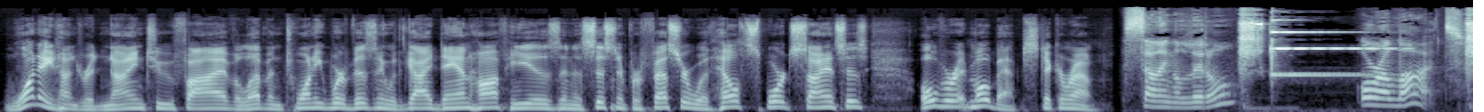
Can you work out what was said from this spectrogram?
1 800 925 1120. We're visiting with Guy Danhoff. He is an assistant professor with health sports sciences over at MOBAP. Stick around. Selling a little or a lot?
